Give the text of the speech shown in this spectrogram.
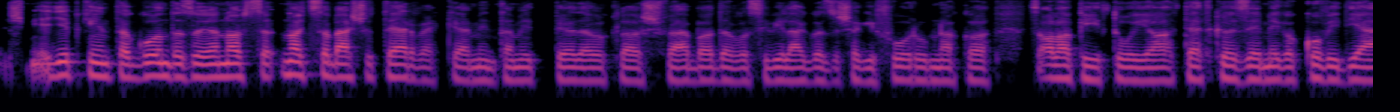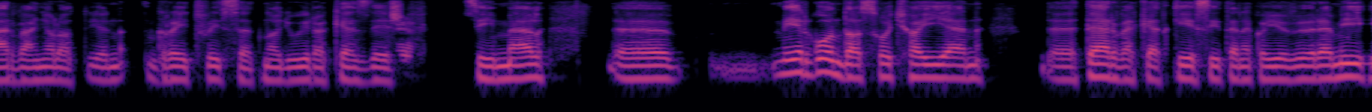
És mi egyébként a gond az olyan nagyszabású tervekkel, mint amit például Klaus Schwab, a Davoszi Világgazdasági Fórumnak az alapítója tett közzé még a Covid járvány alatt, ilyen Great Reset, nagy újrakezdés címmel. Miért gond az, hogyha ilyen terveket készítenek a jövőre? Mi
